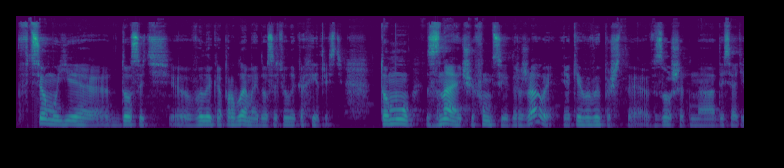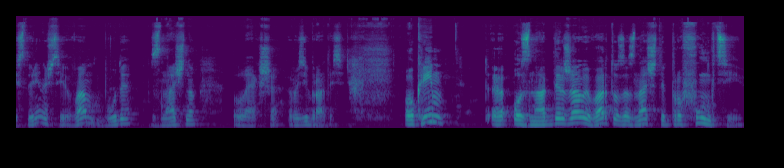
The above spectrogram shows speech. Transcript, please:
в цьому є досить е, велика проблема і досить велика хитрість. Тому, знаючи функції держави, які ви випишете в зошит на 10-й сторіночці, вам буде значно легше розібратись. Окрім ознак держави, варто зазначити про функції.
